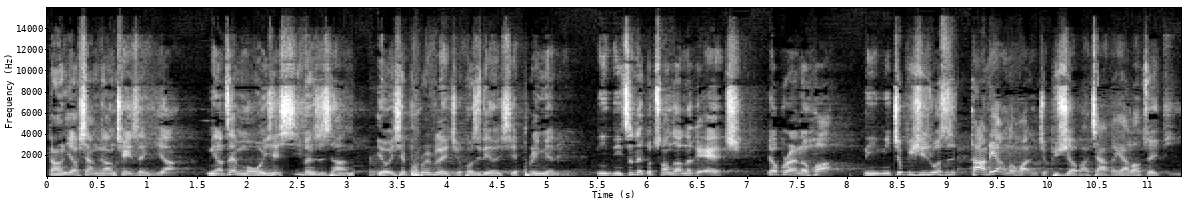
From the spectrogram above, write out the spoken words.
刚要像刚 Jason 一样，你要在某一些细分市场有一些 privilege 或者你有一些 premium，你你真能够创造那个 edge，要不然的话。你你就必须，如果是大量的话，你就必须要把价格压到最低。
